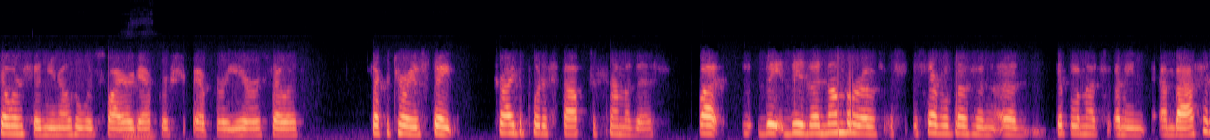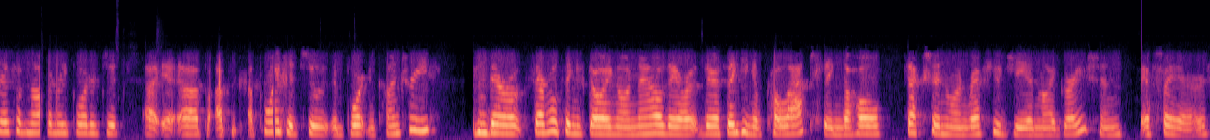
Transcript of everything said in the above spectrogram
Tillerson, you know, who was fired after after a year or so as Secretary of State, tried to put a stop to some of this. But the the, the number of several dozen uh, diplomats, I mean ambassadors, have not been reported to uh, uh, appointed to important countries. there are several things going on now. They're they're thinking of collapsing the whole section on refugee and migration affairs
